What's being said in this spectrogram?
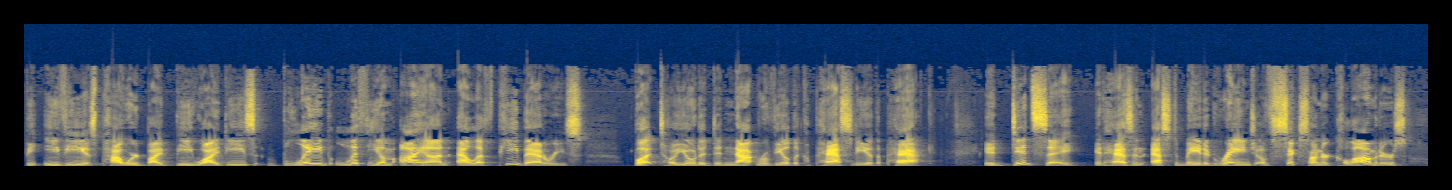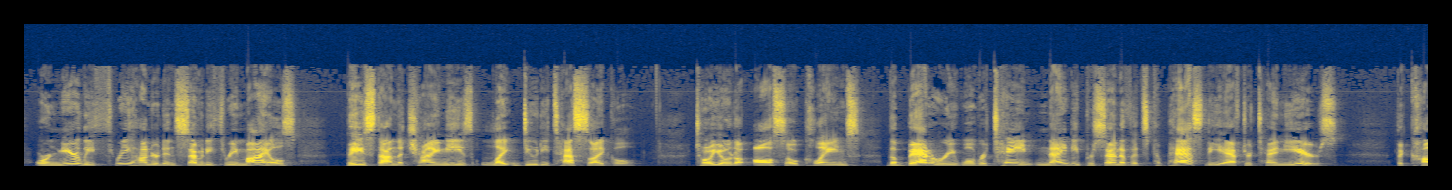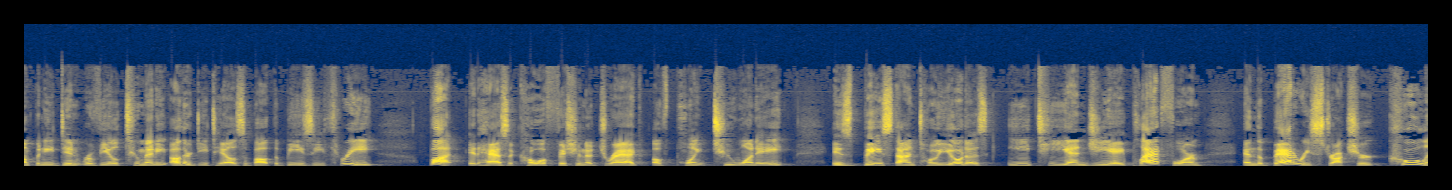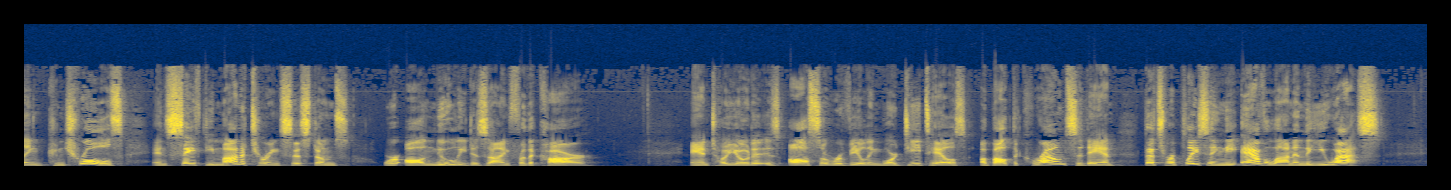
The EV is powered by BYD's Blade lithium ion LFP batteries, but Toyota did not reveal the capacity of the pack. It did say it has an estimated range of 600 kilometers or nearly 373 miles based on the Chinese light duty test cycle. Toyota also claims the battery will retain 90% of its capacity after 10 years. The company didn't reveal too many other details about the BZ3, but it has a coefficient of drag of 0.218, is based on Toyota's ETNGA platform, and the battery structure, cooling, controls, and safety monitoring systems were all newly designed for the car. And Toyota is also revealing more details about the Crown sedan that's replacing the Avalon in the US.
